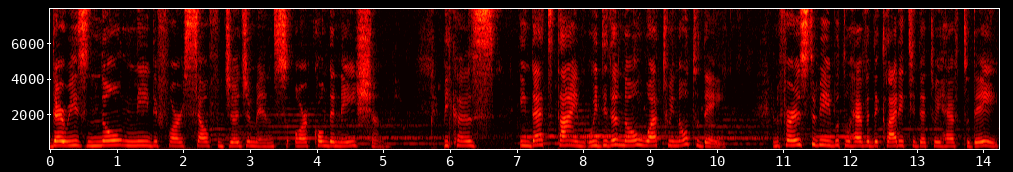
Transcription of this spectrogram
there is no need for self judgments or condemnation because in that time we didn't know what we know today. And for us to be able to have the clarity that we have today,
